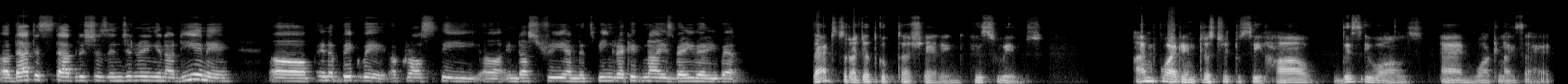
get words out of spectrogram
uh, that establishes engineering in our DNA uh, in a big way across the uh, industry, and it's being recognized very, very well. That's Rajat Gupta sharing his views. I'm quite interested to see how this evolves and what lies ahead.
